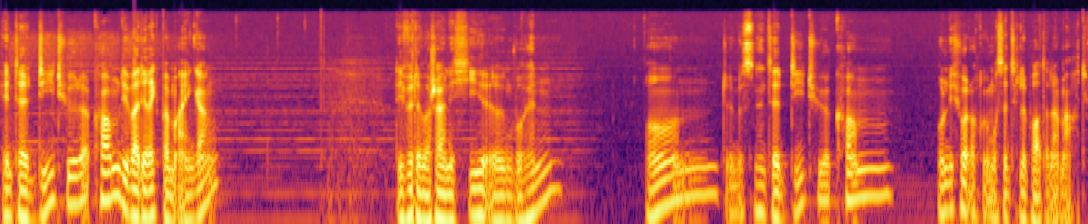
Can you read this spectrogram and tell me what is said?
hinter die Tür da kommen. Die war direkt beim Eingang. Die wird dann wahrscheinlich hier irgendwo hin. Und wir müssen hinter die Tür kommen. Und ich wollte noch gucken, was der Teleporter da macht.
